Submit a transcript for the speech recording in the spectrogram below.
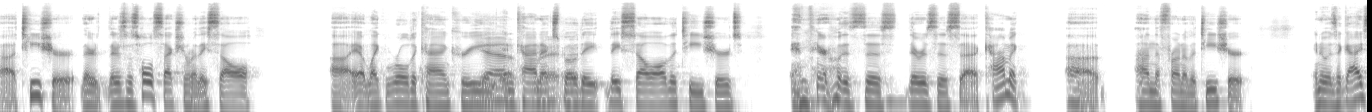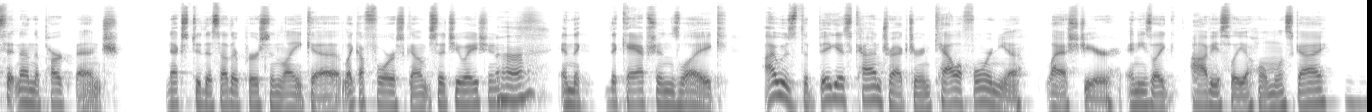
uh, T-shirt. There, there's this whole section where they sell uh, at like World of Concrete Yeah, and Con right, Expo. right. They they sell all the T-shirts, and there was this there was this uh, comic uh, on the front of a T-shirt, and it was a guy sitting on the park bench next to this other person, like uh, like a Forrest Gump situation Uh-huh. and the the captions like I was the biggest contractor in California last year and he's like obviously a homeless guy Mm-hmm.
